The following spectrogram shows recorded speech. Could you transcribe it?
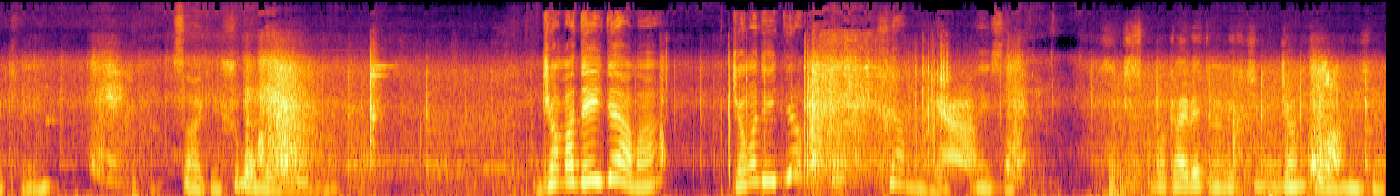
Sakin. Sakin. Şu bombayı alayım. Cama değdi ama. Cama değdi ama şey. Neyse. Kupa kaybetmemek için can kullanmayacağım.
